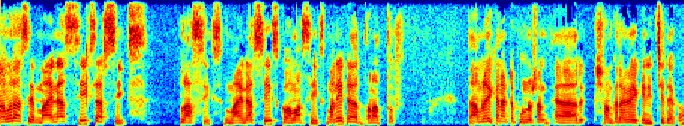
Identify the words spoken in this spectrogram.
নাম্বার আছে মাইনাস সিক্স আর six plus six minus six comma six মানে এটা ধনাত্মক। তা আমরা এখানে একটা পূর্ণ সংখ্যা রাখা এঁকে নিচ্ছি, দেখো।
